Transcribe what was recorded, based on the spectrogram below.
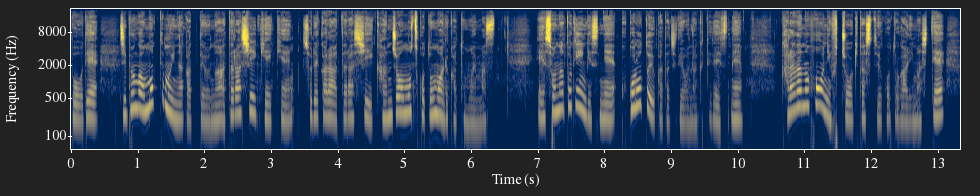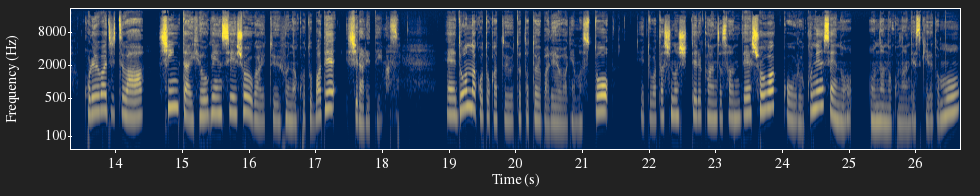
方で自分が思ってもいなかったような新しい経験それから新しい感情を持つこともあるかと思います、えー、そんな時にですね心という形ではなくてですね体の方に不調をきたすということがありましてこれは実は身体表現性障害というふうな言葉で知られています、えー、どんなことかというと例えば例を挙げますとえっと、私の知ってる患者さんで小学校6年生の女の子なんですけれども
